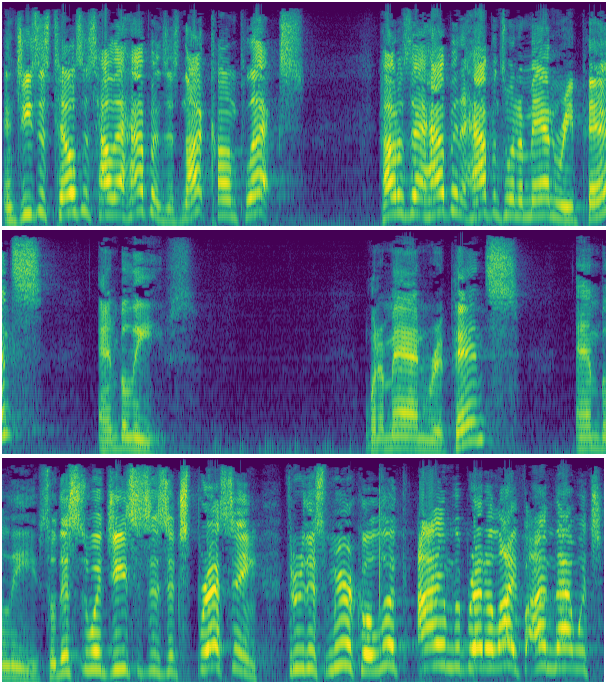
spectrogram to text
And Jesus tells us how that happens. It's not complex. How does that happen? It happens when a man repents and believes. When a man repents and believes. So, this is what Jesus is expressing through this miracle. Look, I am the bread of life. I'm that which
